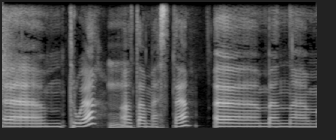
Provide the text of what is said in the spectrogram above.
um, tror jeg mm. at det er mest det. Uh, men um,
